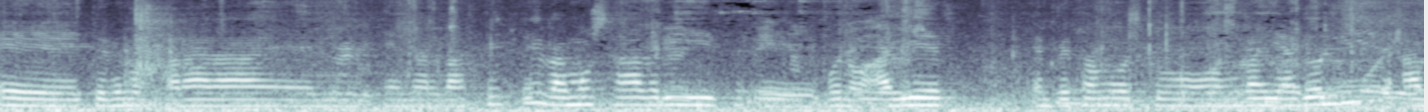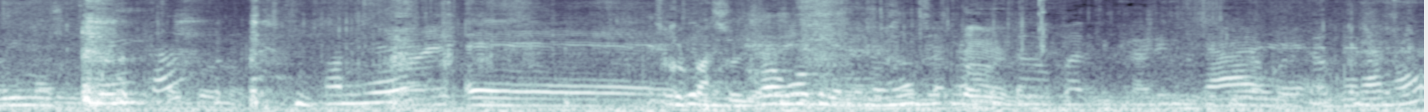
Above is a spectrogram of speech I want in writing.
Eh, tenemos parada en, en Albacete, vamos a abrir, eh, bueno, ayer empezamos con Valladolid, abrimos Cuenca también. Eh, luego vienen muchos ya eh, en verano,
